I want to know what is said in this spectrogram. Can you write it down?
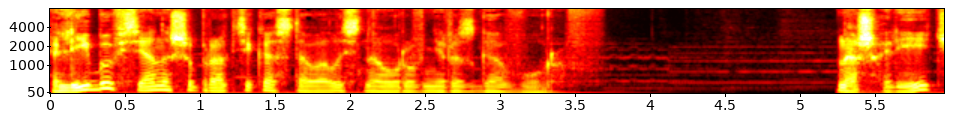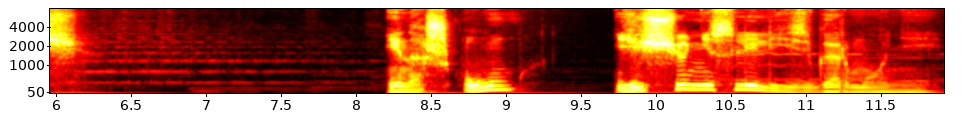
либо вся наша практика оставалась на уровне разговоров. Наша речь и наш ум еще не слились в гармонии.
